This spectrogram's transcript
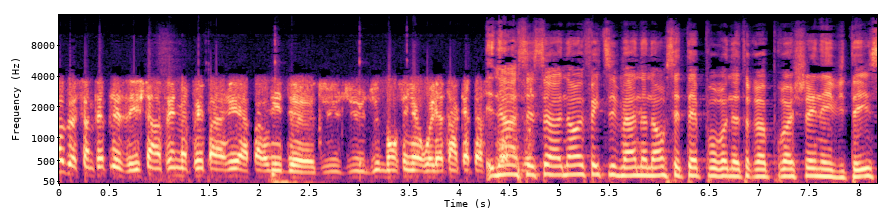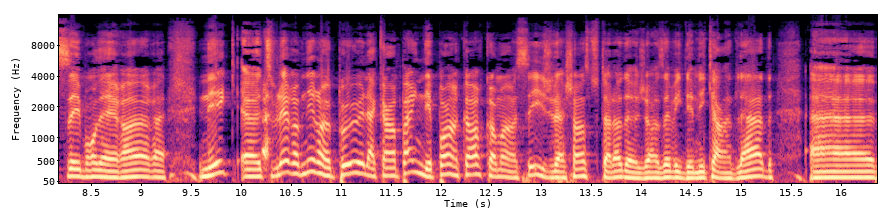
Ah, ben, ça me fait plaisir. J'étais en train de me préparer à parler de, du, du, du Monseigneur Ouellet en catastrophe. Non, c'est ça. Non, effectivement. Non, non, c'était pour notre prochain invité. C'est mon erreur. Nick, euh, tu voulais revenir un peu. La campagne n'est pas encore commencée. J'ai eu la chance tout à l'heure de jaser avec Dominique Andelade, euh,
